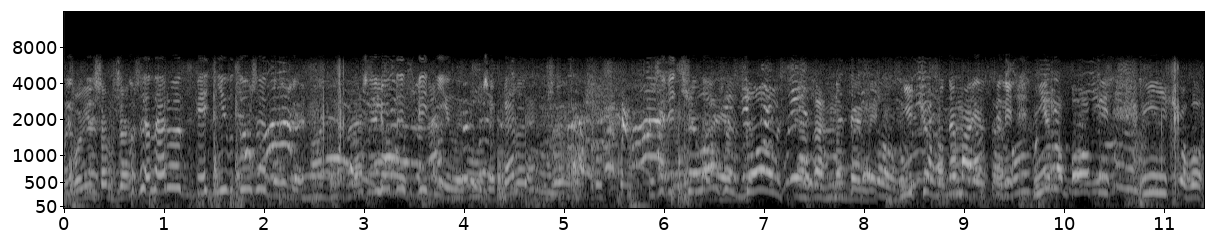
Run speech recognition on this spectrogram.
ми Бо вже, інша вже- вже народ збіднів дуже-дуже. Вже люди збідніли дуже, правда? Вже від Села вже зовсім загнобили. Нічого немає в селі, ні роботи, ні нічого.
